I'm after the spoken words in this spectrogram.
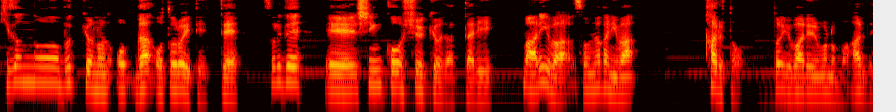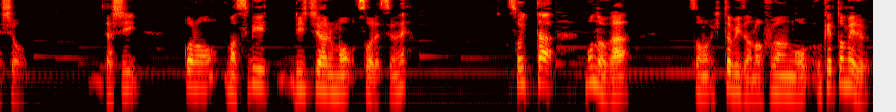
既存の仏教のが衰えていって、それで、えー信仰宗教だったり、まあ、あるいはその中にはカルトと呼ばれるものもあるでしょう。だし、この、まあ、スピリチュアルもそうですよね。そういったものが、その人々の不安を受け止める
